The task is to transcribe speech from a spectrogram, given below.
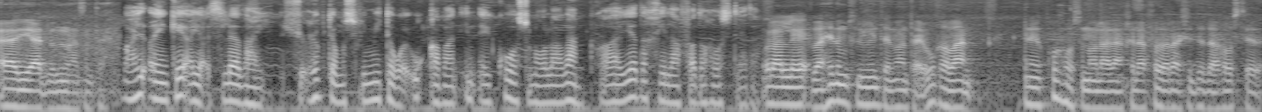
Aada iyo aad baad mahadsan tahay baahi ceynkee ayaa is leedahay shucuubta muslimiinta way u qabaan in ay ku hoos noolaadaan raayada khilaafada hoosteeda. Walaalle baahida muslimiinta maanta ay u qabaan inay ku hoos noolaadaan khilaafada raashidada hoosteeda.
